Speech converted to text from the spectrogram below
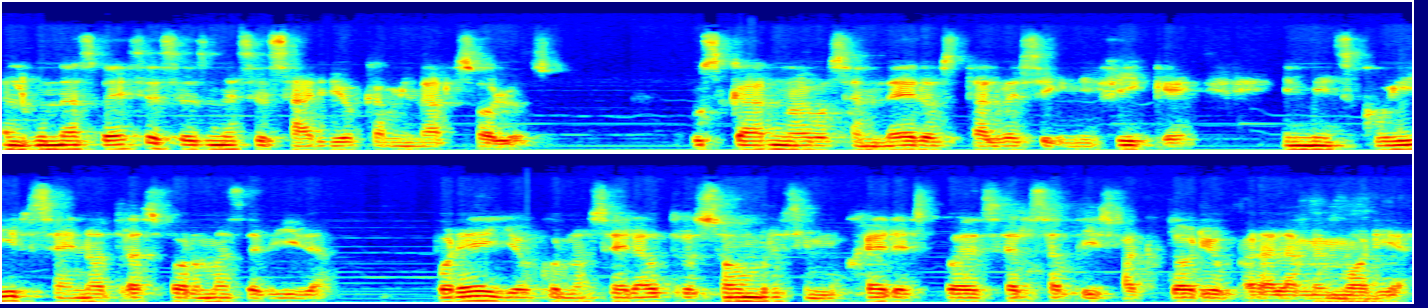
Algunas veces es necesario caminar solos. Buscar nuevos senderos tal vez signifique inmiscuirse en otras formas de vida. Por ello, conocer a otros hombres y mujeres puede ser satisfactorio para la memoria.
